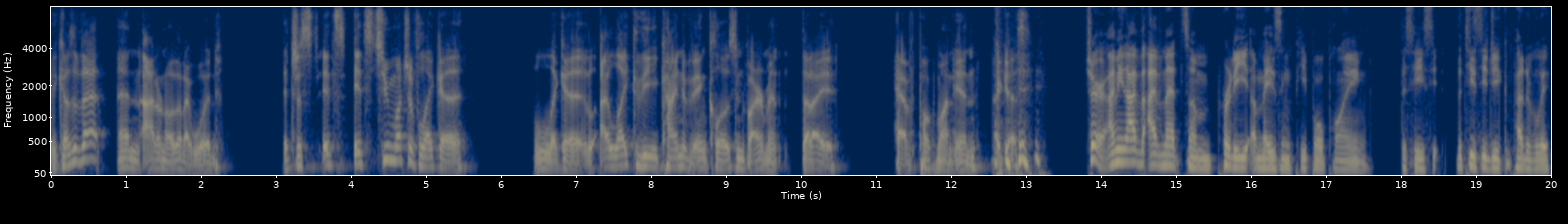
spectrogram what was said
because of that, and I don't know that I would. It just it's it's too much of like a like a I like the kind of enclosed environment that I have Pokemon in, I guess. sure. I mean, I've I've met some pretty amazing people playing the TC the TCG competitively.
